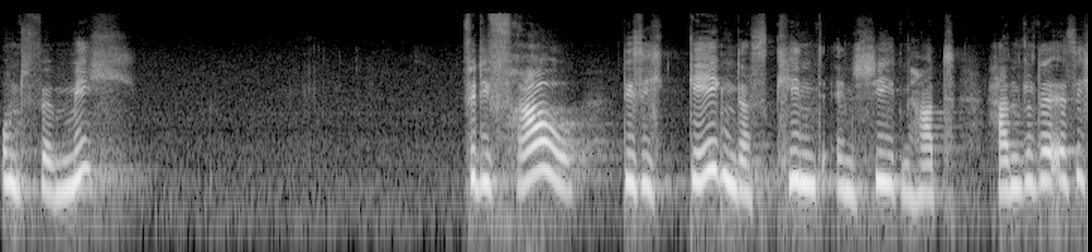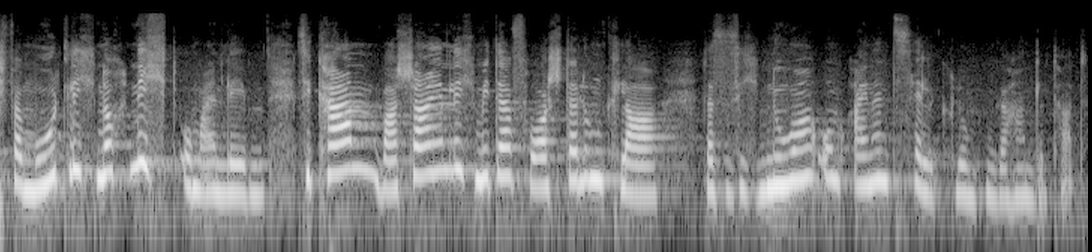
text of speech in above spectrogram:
und für mich? Für die Frau, die sich gegen das Kind entschieden hat, handelte es sich vermutlich noch nicht um ein Leben. Sie kam wahrscheinlich mit der Vorstellung klar, dass es sich nur um einen Zellklumpen gehandelt hat.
